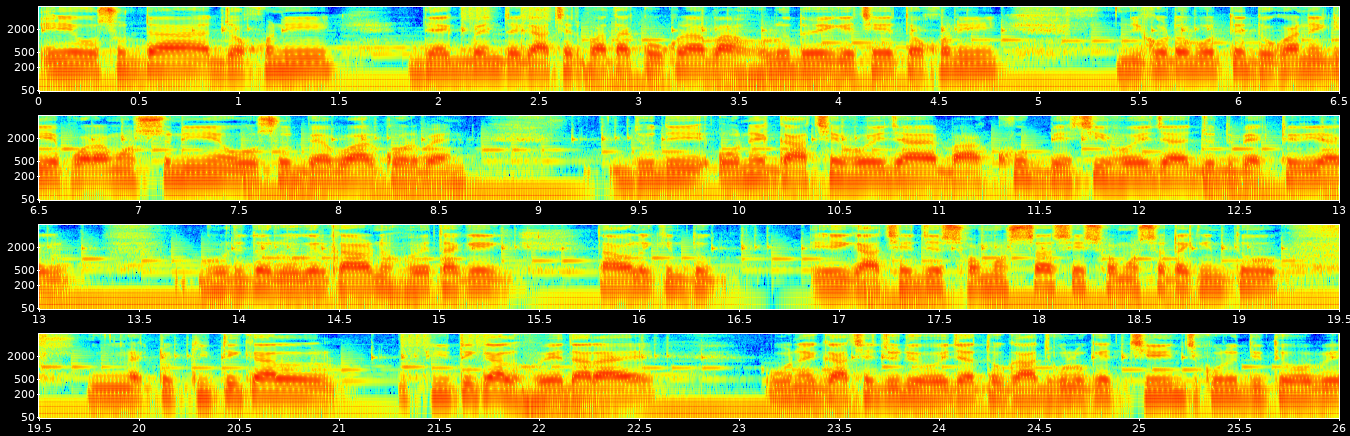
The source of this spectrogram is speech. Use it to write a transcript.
এই ওষুধটা যখনই দেখবেন যে গাছের পাতা কোঁকড়া বা হলুদ হয়ে গেছে, তখনই নিকটবর্তী দোকানে গিয়ে পরামর্শ নিয়ে ওষুধ ব্যবহার করবেন। যদি অনেক গাছে হয়ে যায় বা খুব বেশি হয়ে যায়, যদি ব্যাকটেরিয়া ঘটিত রোগের কারণে হয়ে থাকে, তাহলে কিন্তু এই গাছের যে সমস্যা, সেই সমস্যাটা কিন্তু একটু ক্রিটিক্যাল ক্রিটিক্যাল হয়ে দাঁড়ায়। অনেক গাছে যদি হয়ে যায়, তো গাছগুলোকে চেঞ্জ করে দিতে হবে।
